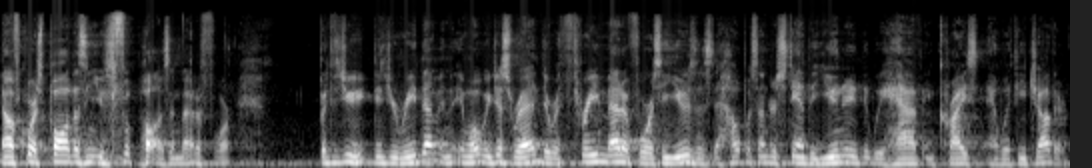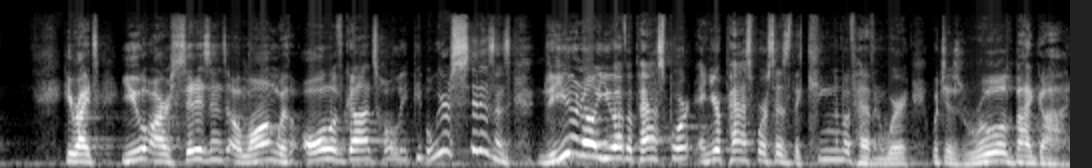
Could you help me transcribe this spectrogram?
Now, of course, Paul doesn't use football as a metaphor. But did you, did you read them in, in what we just read? There were three metaphors he uses to help us understand the unity that we have in Christ and with each other. He writes, You are citizens along with all of God's holy people. We are citizens. Do you know you have a passport? And your passport says the kingdom of heaven, where, which is ruled by God.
